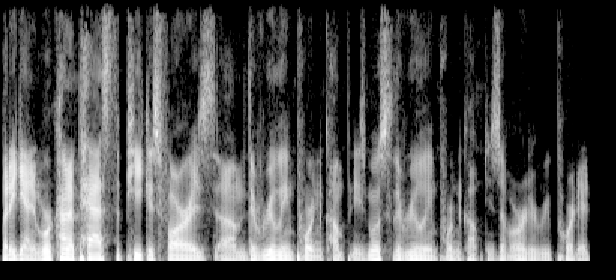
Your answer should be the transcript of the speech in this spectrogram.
But again, we're kind of past the peak as far as um, the really important companies. Most of the really important companies have already reported.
